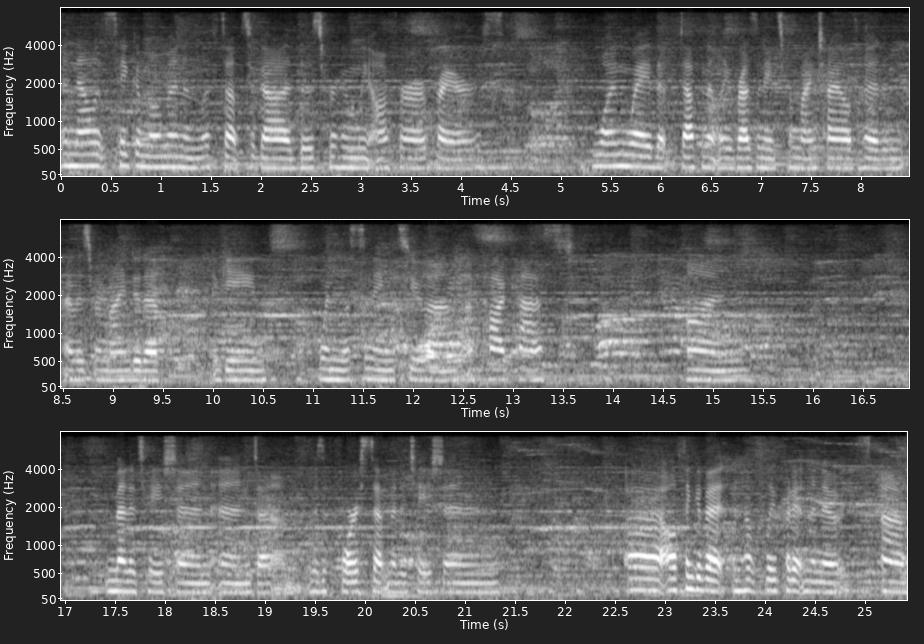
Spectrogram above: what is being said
And now let's take a moment and lift up to God those for whom we offer our prayers. One way that definitely resonates from my childhood, and I was reminded of again when listening to um, a podcast on meditation, and um, it was a four step meditation. Uh, I'll think of it and hopefully put it in the notes. Um,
